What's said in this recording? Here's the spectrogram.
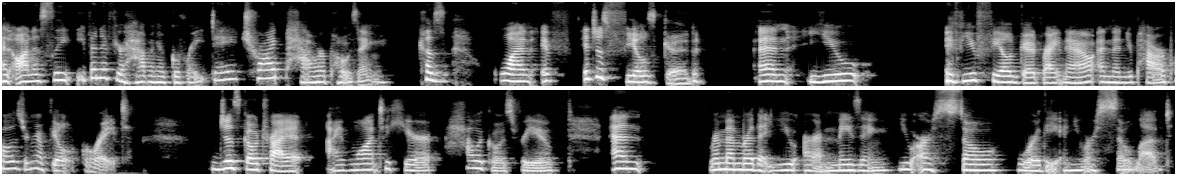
And honestly, even if you're having a great day, try power posing because one, if it just feels good and you if you feel good right now and then you power pose, you're going to feel great. Just go try it. I want to hear how it goes for you. And Remember that you are amazing. You are so worthy and you are so loved.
